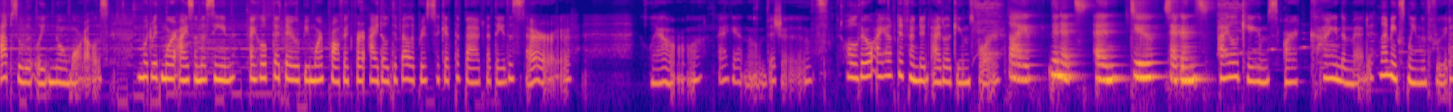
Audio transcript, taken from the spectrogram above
absolutely no morals. But with more eyes on the scene, I hope that there will be more profit for idle developers to get the bag that they deserve. Wow. I get no bitches. Although I have defended idle games for 5 minutes and 2 seconds. idle games are kinda mid. Let me explain with food.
